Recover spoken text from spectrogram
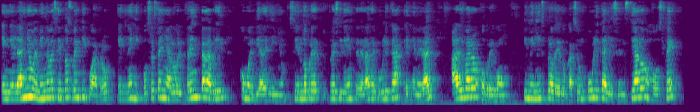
En el año de 1924, en México se señaló el 30 de abril como el Día del Niño, siendo presidente de la República el general Álvaro Obregón y ministro de Educación Pública el licenciado José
